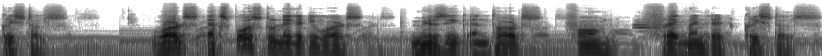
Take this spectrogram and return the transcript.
crystals. Words exposed to negative words, music and thoughts formed fragmented crystals.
